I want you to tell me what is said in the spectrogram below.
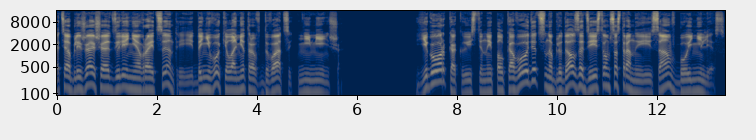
хотя ближайшее отделение в райцентре и до него километров 20, не меньше. Егор, как истинный полководец, наблюдал за действом со стороны и сам в бой не лез.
